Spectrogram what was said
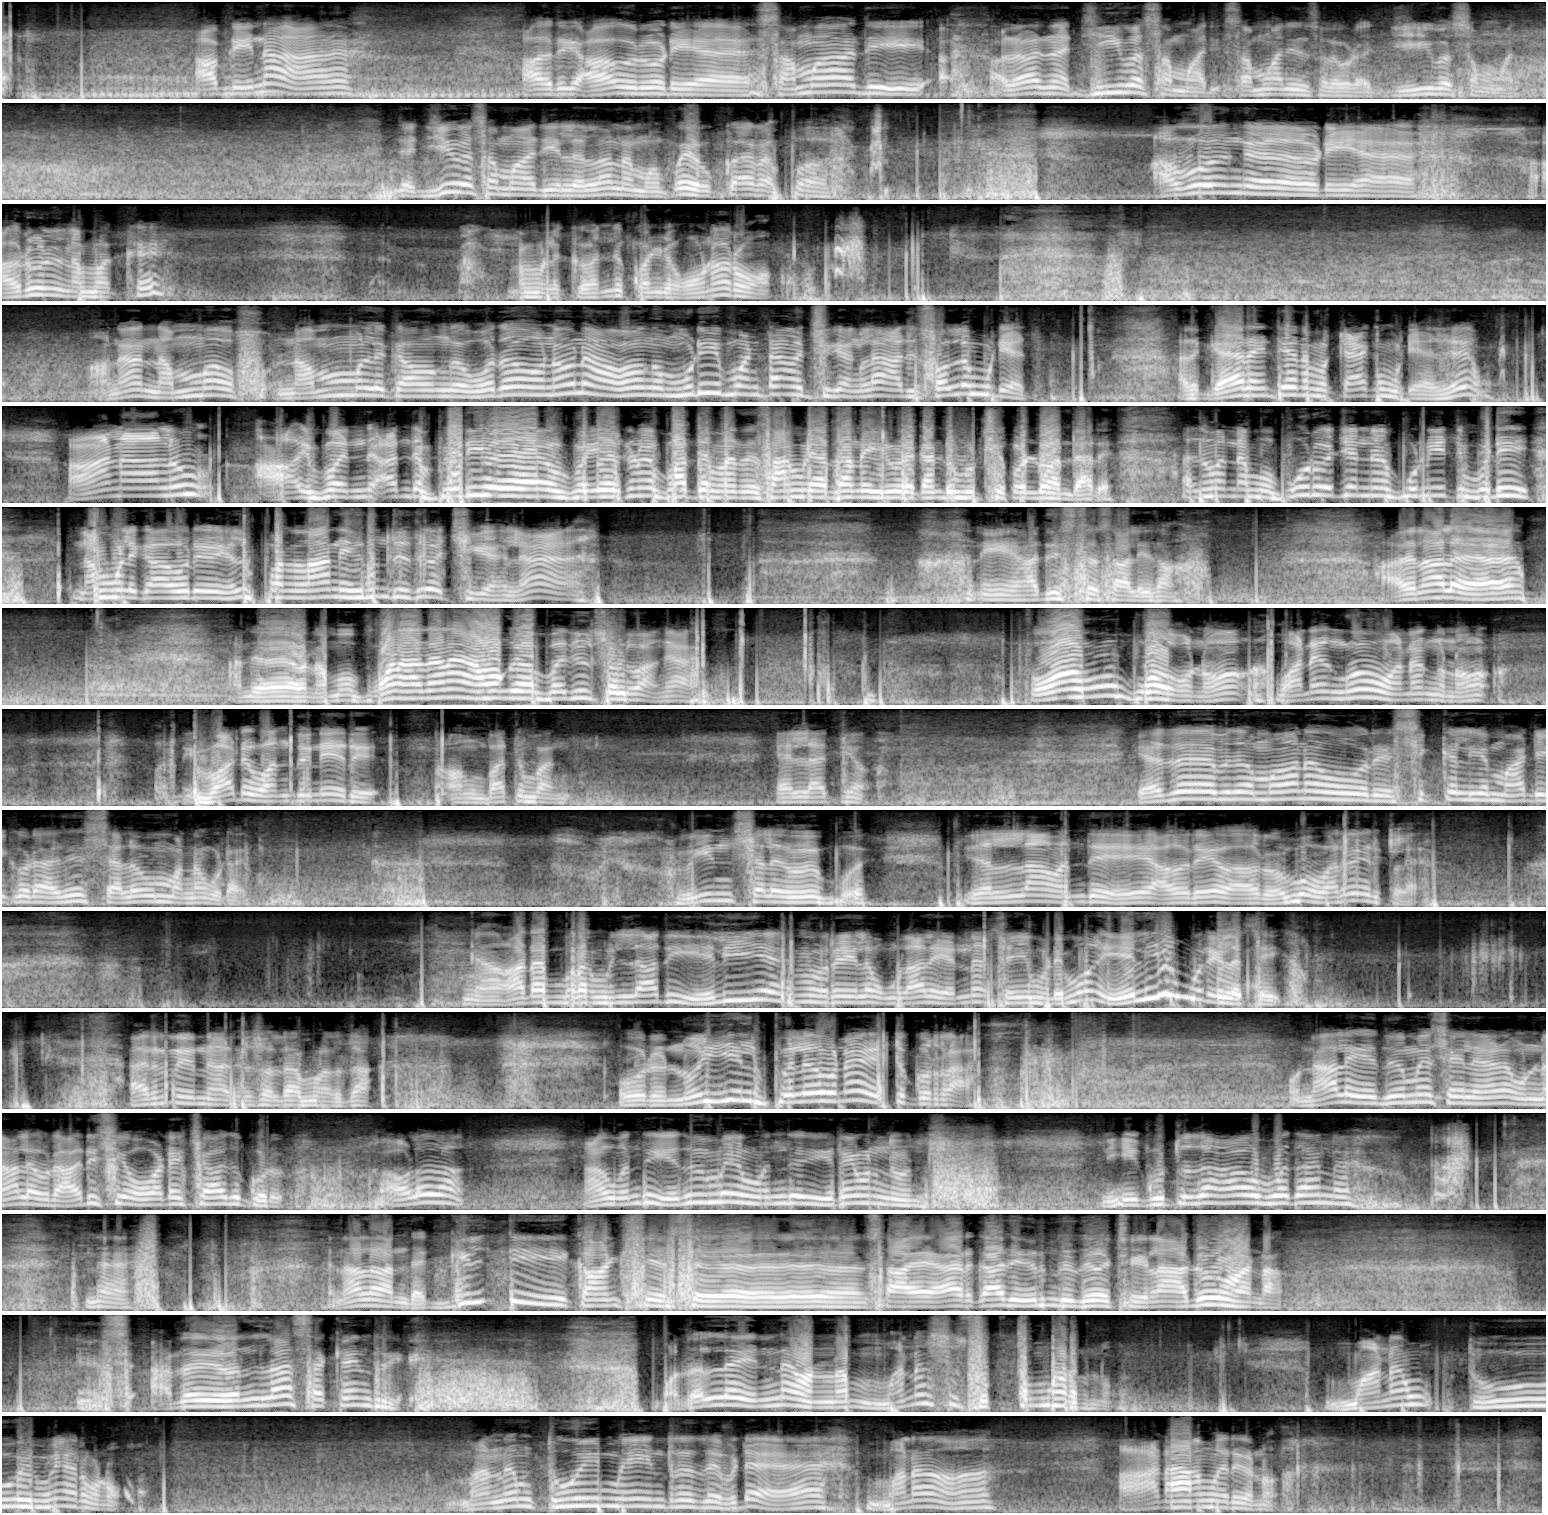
அப்படின்னா அவருக்கு அவருடைய சமாதி அதாவது ஜீவ சமாதி சமாதின்னு சொல்லக்கூடாது ஜீவ சமாதி. இந்த ஜீவ சமாதியிலலாம் நம்ம போய் உட்காரப்போ அவங்களுடைய அருள் நமக்கு நம்மளுக்கு வந்து கொஞ்சம் உணர்வோம். ஆனால் நம்ம நம்மளுக்கு அவங்க உதவணும்னு அவங்க முடிவு பண்ணிட்டாங்க வச்சுக்கோங்களேன் அது சொல்ல முடியாது. அது கேரண்டியாக நம்ம கேட்க முடியாது. ஆனாலும் இப்போ இந்த அந்த பெரிய ஏற்கனவே பார்த்தோம் அந்த சாமியார் தானே இவரை கண்டுபிடிச்சி கொண்டு வந்தார். அது மாதிரி நம்ம பூர்வஜன் புண்ணியத்துப்படி நம்மளுக்கு அவர் ஹெல்ப் பண்ணலான்னு இருந்தது வச்சுக்கோங்களேன். நீ அதிர்ஷ்டசாலி தான் அதனால் அந்த நம்ம போனால் தானே அவங்க பதில் சொல்லுவாங்க. போகவும் போகணும் வணங்கும் வணங்கணும். நீ பாட்டு வந்துனே இரு. அவங்க பார்த்துப்பாங்க எல்லாத்தையும். எந்த விதமான ஒரு சிக்கலையும் மாட்டிக்கூடாது செலவும் பண்ணக்கூடாது. வீண் செலவு இதெல்லாம் வந்து அவரே அவர் ரொம்ப வரவேற்கலை. ஆடம்பரம் இல்லாத எளிய முறையில் உங்களால் என்ன செய்ய முடியுமோ எளிய முறையில் செய்யும் அருணநாதர் சொல்கிற மாதிரி தான் ஒரு நொய்யில் பிளவுனா எடுத்துக்கொடுறா. உன்னால் எதுவுமே செய்யலை உன்னால் ஒரு அரிசியை உடைச்சாது கொடு. அவ்வளோதான் நான் வந்து எதுவுமே வந்து இறைவன் வந்து, நீ குத்து தான் ஆக போதான் என்ன? என்ன? அதனால் அந்த கில்ட்டி கான்ஷியஸ் யாருக்காவது இருந்தது வச்சுக்கலாம் அதுவும் வேண்டாம். அது எல்லாம் செகண்டரி முதல்ல என்ன ஒன்றா மனசு சுத்தமாக இருக்கணும். மனம் தூய்மையாக இருக்கணும். மனம் தூய்மைன்றதை விட மனம் ஆடாமல் இருக்கணும்.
